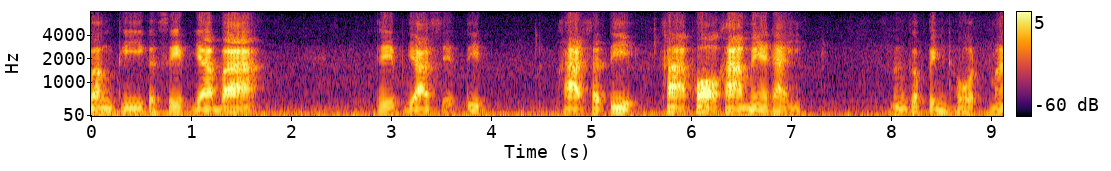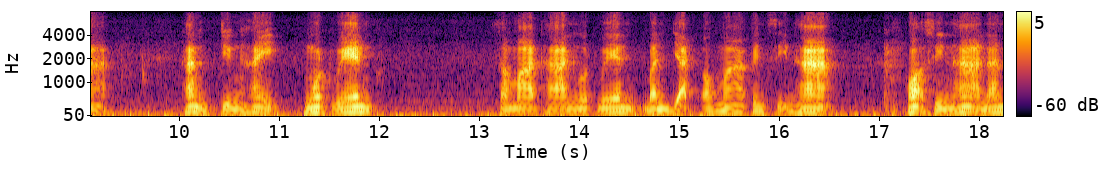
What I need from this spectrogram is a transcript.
บางทีก็เสพยาบ้า เสพยาเสพติด ขาดสติฆ่าพ่อฆ่าแม่ได้มันก็เป็นโทษมาก ท่านจึงให้งดเว้น สมาทานงดเว้นบัญญัติออกมาเป็นศีลห้า เพราะศีลห้านั้น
